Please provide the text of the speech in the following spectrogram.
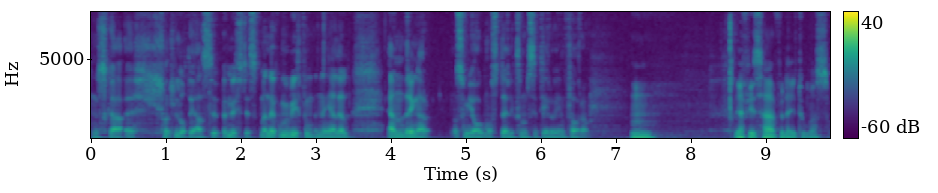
nu ska, eh, låter jag supermystisk, men det kommer bli en hel del ändringar som jag måste liksom se till att införa. Jag finns här för dig Thomas.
